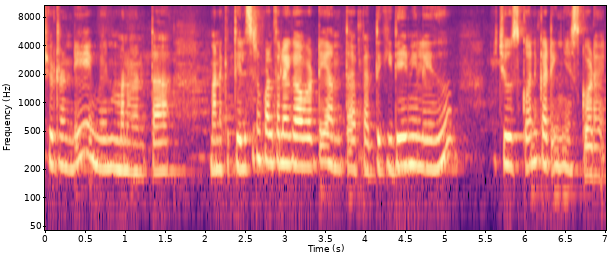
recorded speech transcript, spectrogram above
చూడండి మనం అంత మనకి తెలిసిన కొలతలే కాబట్టి అంత పెద్దకి ఇదేమీ లేదు. చూసుకొని కటింగ్ చేసుకోవడమే.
